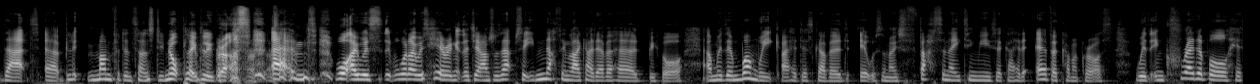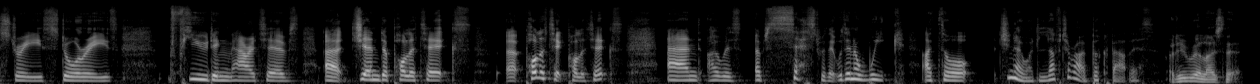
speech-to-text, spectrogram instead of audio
that uh, Blue- Mumford and Sons do not play bluegrass. and what I was what I was hearing at the jams was absolutely nothing like I'd ever heard before. And within one week, I had discovered it was the most fascinating music I had ever come across, with incredible histories, stories, feuding narratives, uh, gender politics. Uh, politic politics, and I was obsessed with it. Within a week, I thought, do you know, I'd love to write a book about this. I do realise that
